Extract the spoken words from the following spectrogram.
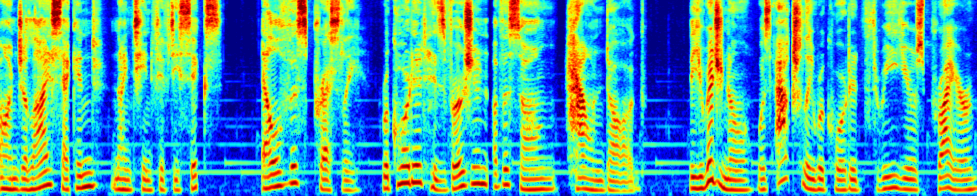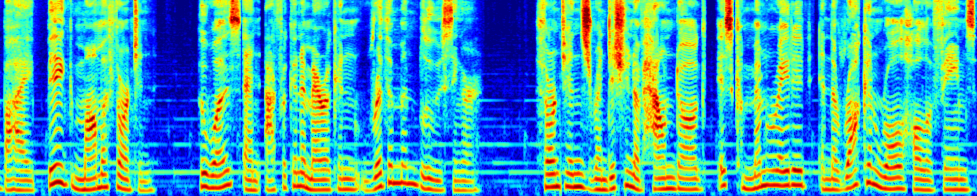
On July 2, 1956, Elvis Presley recorded his version of the song Hound Dog. The original was actually recorded three years prior by Big Mama Thornton, who was an African American rhythm and blues singer. Thornton's rendition of Hound Dog is commemorated in the Rock and Roll Hall of Fame's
